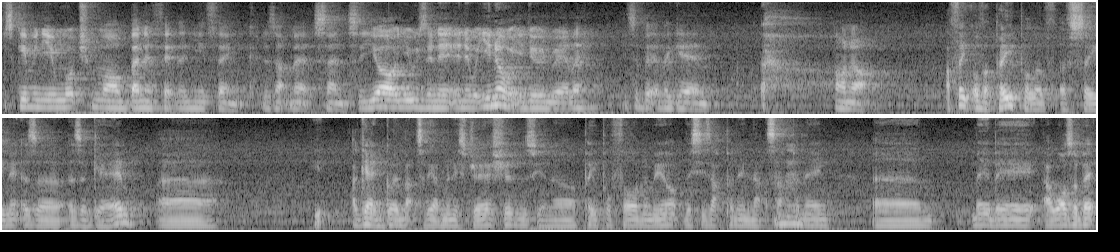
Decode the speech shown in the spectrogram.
it's giving you much more benefit than you think? Does that make sense? So you're using it in a way you know what you're doing really. It's a bit of a game, or not? I think other people have, have seen it as a as a game. Uh, again, going back to the administrations, you know, people phoning me up. This is happening. That's Mhm. happening. Um, maybe I was a bit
